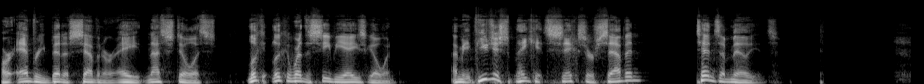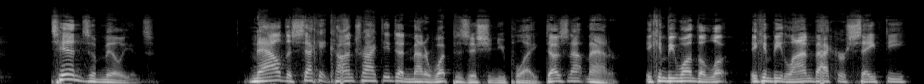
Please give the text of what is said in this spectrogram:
or every bit of seven or eight. And that's still a look at look at where the CBA's going. I mean, if you just make it six or seven, tens of millions. Tens of millions. Now the second contract, it doesn't matter what position you play. Does not matter. It can be one of the low it can be linebacker, safety,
